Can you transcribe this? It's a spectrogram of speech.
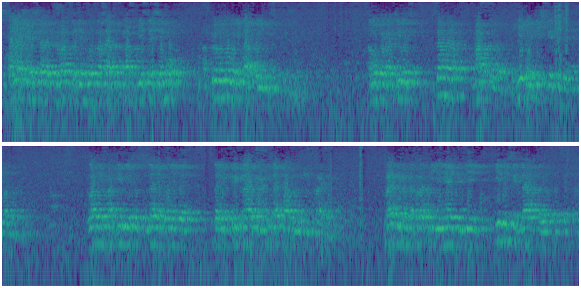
состоявшаяся 21 год назад в Москве сессия МОК открыла новый этап движений. Оно превратилось в самое массовое неполитическое движение планеты. Главные спортивные состязания планеты стали прекрасным и захватывающим праздником. Объединяет людей и навсегда остается в сердцах.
